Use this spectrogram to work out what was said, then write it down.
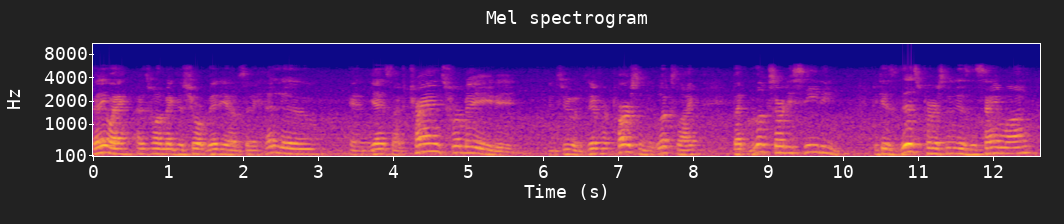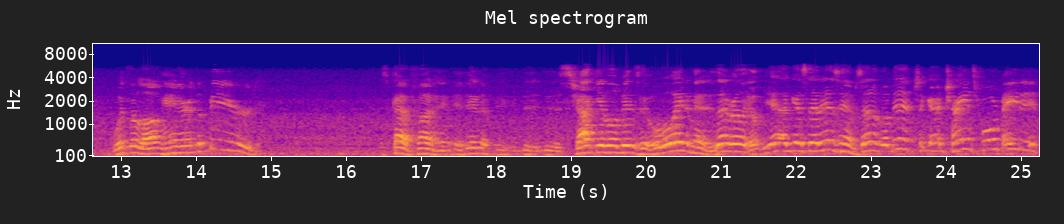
But anyway, I just want to make this short video and say hello. And yes, I've transformed into a different person, it looks like, but looks are deceiving because this person is the same one with the long hair and the beard kind of funny. It, it, it, it, you a little bit say, well, wait a minute, is that really? Oh, yeah, I guess that is him. Son of a bitch, I got transformated.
